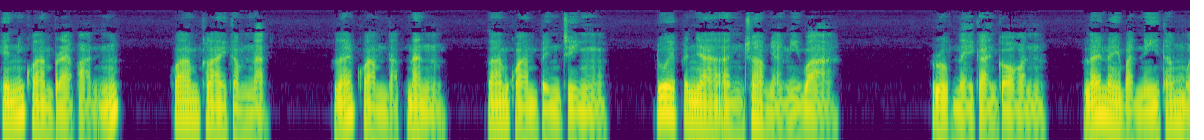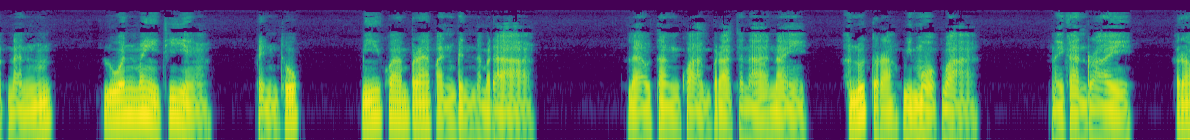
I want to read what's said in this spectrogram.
เห็นความแปรผัน ความคลายกำหนัด และความดับนั่น ตามความเป็นจริง ด้วยปัญญาอันชอบอย่างนี้ว่า รูปในการก่อน และในบัดนี้ทั้งหมดนั้น ล้วนไม่เที่ยง เป็นทุกข์ มีความแปรผันเป็นธรรมดา แล้วตั้งความปรารถนาในอนุตตรวิโมกว่า ในการไร เรา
